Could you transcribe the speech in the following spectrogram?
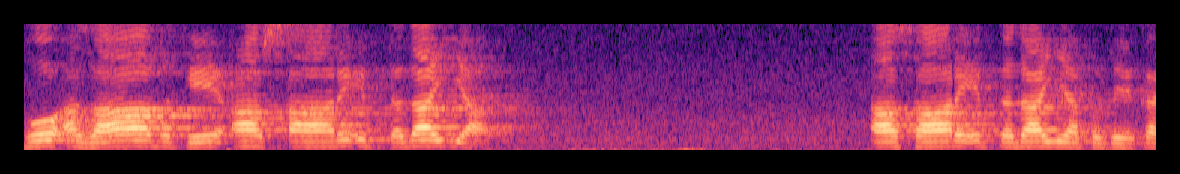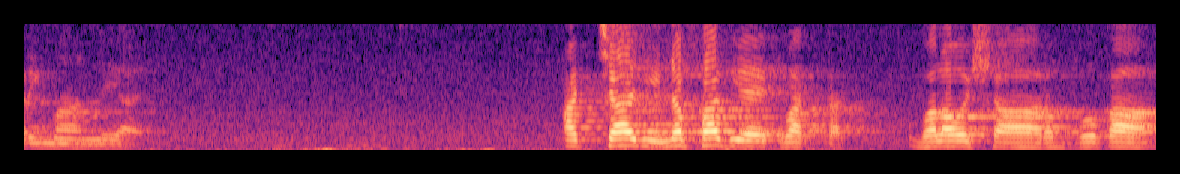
وہ عذاب کے آثار ابتدائیہ۔ آثار ابتدائیہ کو دے کر ایمان لے آئے۔ اچھا جی نفع دیا ایک وقت تک۔ بلاؤ شاہ ربو کا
